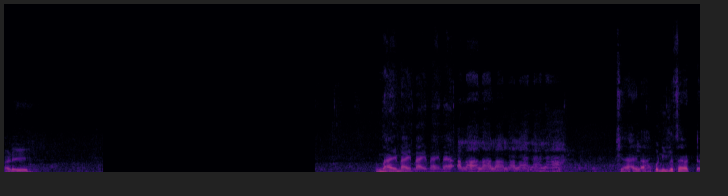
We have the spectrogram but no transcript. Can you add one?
आणि नाही नाही नाही नाही नाही. आला आला आला आला आला आला आला. चायला हा पण इलंच आहे वाटतं.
